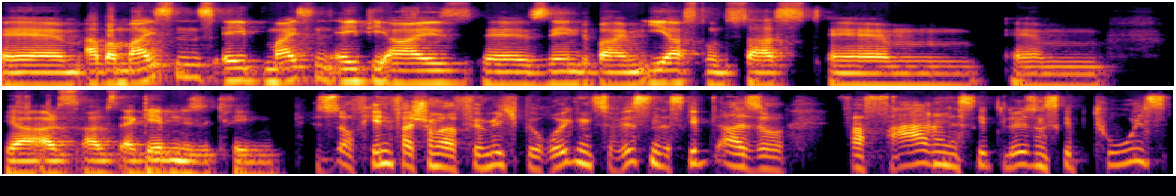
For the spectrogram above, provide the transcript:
Ähm, aber meistens, meisten APIs äh, sind beim IAST und SAST ähm, ähm, ja, als, als Ergebnisse kriegen. Es ist auf jeden Fall schon mal für mich beruhigend zu wissen. Es gibt also Verfahren, es gibt Lösungen, es gibt Tools,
